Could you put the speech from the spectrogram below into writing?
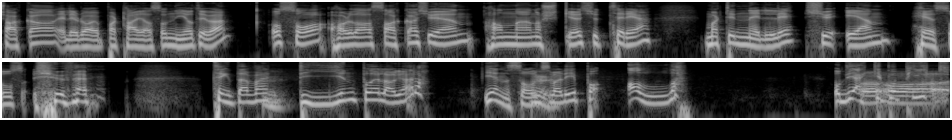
Sjaka, eller du har jo Partai altså 29. Og så har du da Saka 21, han eh, norske 23. Martinelli 21, Jesus 25. Tenk deg verdien på det laget her, da! Gjensalgsverdi på alle! Og de er ikke på peak!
